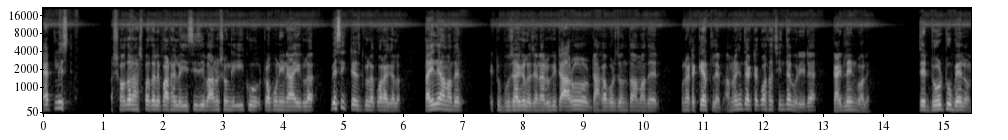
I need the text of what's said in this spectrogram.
অ্যাটলিস্ট সদর হাসপাতালে পাঠালো ইসিজি বা আনুষঙ্গিক ইকু ট্রপোনিনা এগুলা বেসিক টেস্টগুলো করা গেল। তাইলে আমাদের একটু বোঝা গেল যে না রুগীটা আরও ঢাকা পর্যন্ত আমাদের কোনো একটা ক্যাথ ল্যাব আমরা কিন্তু একটা কথা চিন্তা করি এটা গাইডলাইন বলে যে ডোর টু বেলুন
